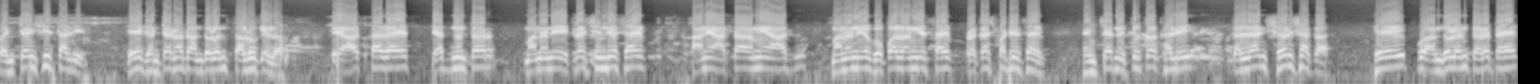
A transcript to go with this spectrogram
पंच्याऐंशी साली हे घंटानाद आंदोलन चालू केलं. ते आज ताग आहेत. त्यानंतर माननीय एकनाथ शिंदे साहेब आणि आता आम्ही आज माननीय गोपाल लांडगे साहेब प्रकाश पाटील साहेब यांच्या नेतृत्वाखाली कल्याण शहर शाखा हे आंदोलन करत आहेत.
